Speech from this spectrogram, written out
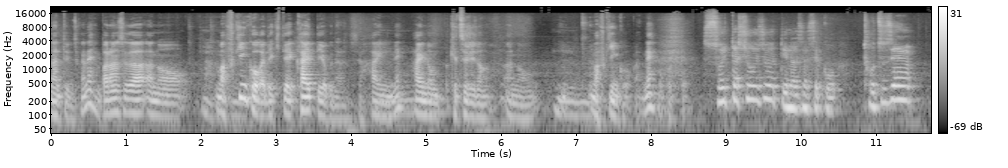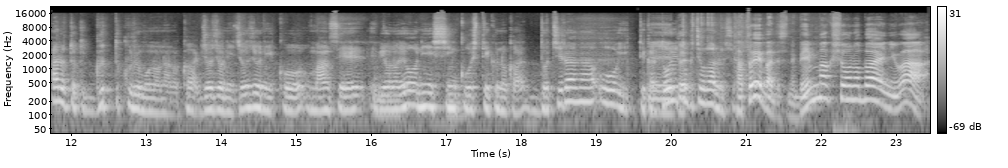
なんていうんですかねバランスがあの、まあ、不均衡ができてかえって良くなるんですよ。肺にね。肺の血流のあの、まあ、不均衡がね起こって。そういった症状っていうのは先生こう突然ある時グッとくるものなのか徐々に徐々にこう慢性病のように進行していくのかどちらが多いっていうか、どういう特徴があるんでしょう？例えばですね弁膜症の場合には、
